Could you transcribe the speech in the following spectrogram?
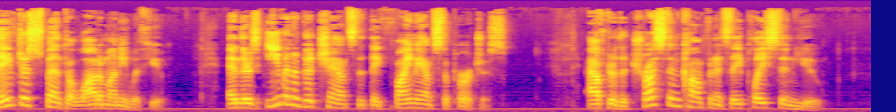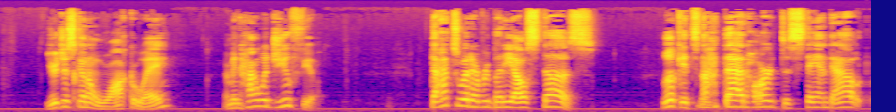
They've just spent a lot of money with you, and there's even a good chance that they financed the purchase. After the trust and confidence they placed in you, you're just going to walk away? I mean, how would you feel? That's what everybody else does. Look, it's not that hard to stand out.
